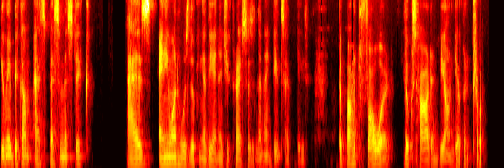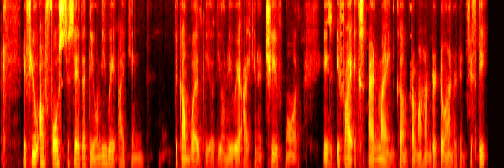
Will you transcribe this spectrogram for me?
you may become as pessimistic as anyone who was looking at the energy crisis in the 1970s. The path forward looks hard and beyond your control. if you are forced to say that the only way I can become wealthy or the only way I can achieve more is if I expand my income from 100 to 150,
